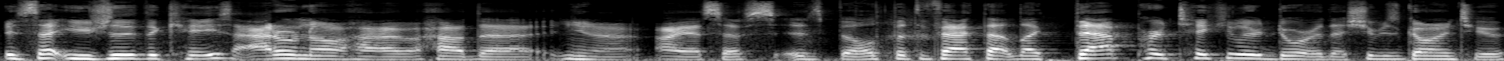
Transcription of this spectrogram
is that usually the case? I don't know how how the you know ISS is built, but the fact that like that particular door that she was going to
